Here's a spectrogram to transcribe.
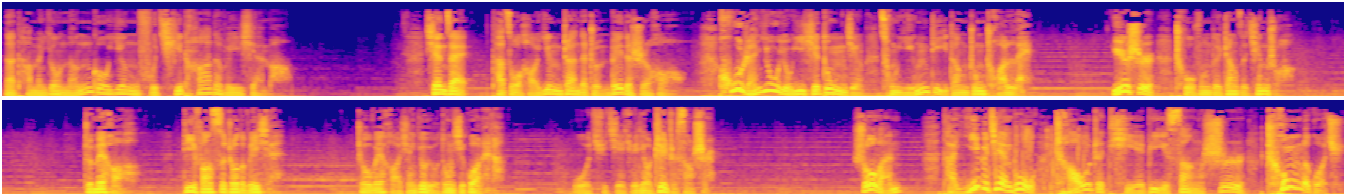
那他们又能够应付其他的危险吗？现在他做好应战的准备的时候，忽然又有一些动静从营地当中传来。于是，楚风对张子清说：“准备好，提防四周的危险。周围好像又有东西过来了，我去解决掉这只丧尸。”说完，他一个箭步朝着铁臂丧尸冲了过去。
